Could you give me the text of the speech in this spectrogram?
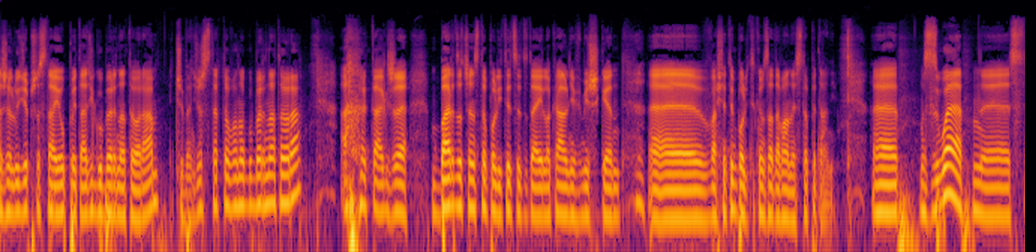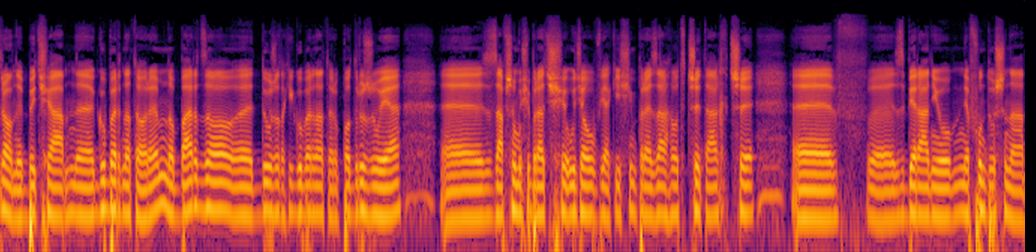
że ludzie przestają pytać gubernatora, czy będziesz startował na gubernatora? A także bardzo często politycy tutaj lokalnie w Michigan, e, właśnie tym politykom zadawane jest to pytanie. E, złe e, strony bycia e, gubernatorem, no bardzo e, dużo taki gubernator podróżuje, e, zawsze musi brać udział w jakichś imprezach, odczytach, czy e, w zbieraniu funduszy na e,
